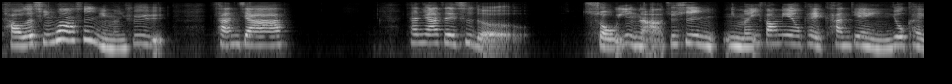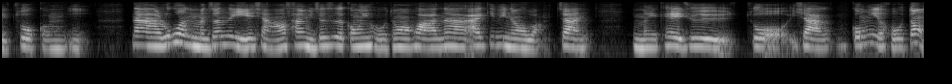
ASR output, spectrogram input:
好的情况是，你们去参加参加这次的首映啊，就是你们一方面又可以看电影，又可以做公益。那如果你们真的也想要参与这次的公益活动的话，那 iGiving 的网站，你们也可以去做一下公益活动。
